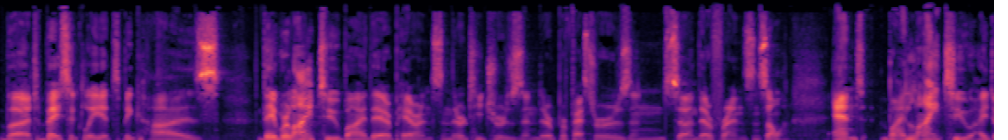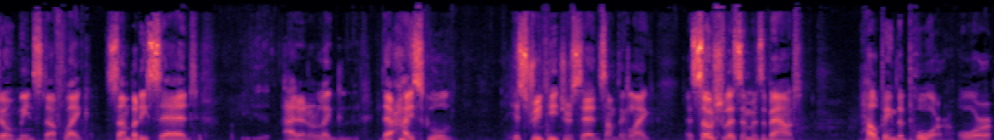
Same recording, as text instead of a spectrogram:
But basically, it's because they were lied to by their parents and their teachers and their professors and, so, and their friends and so on. And by lied to, I don't mean stuff like somebody said, I don't know, like their high school history teacher said something like, socialism is about helping the poor, or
